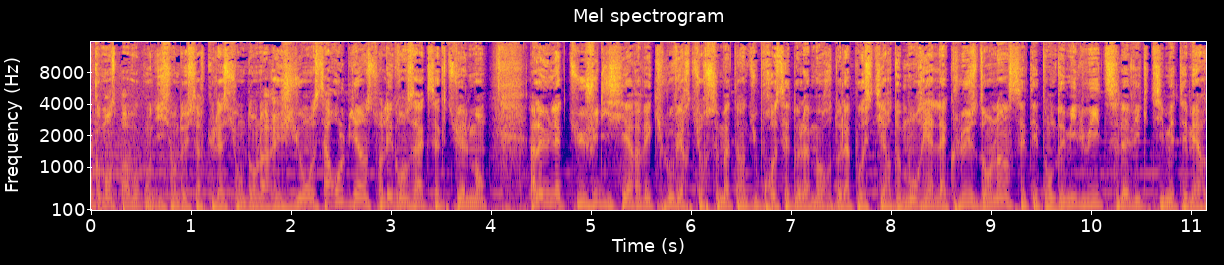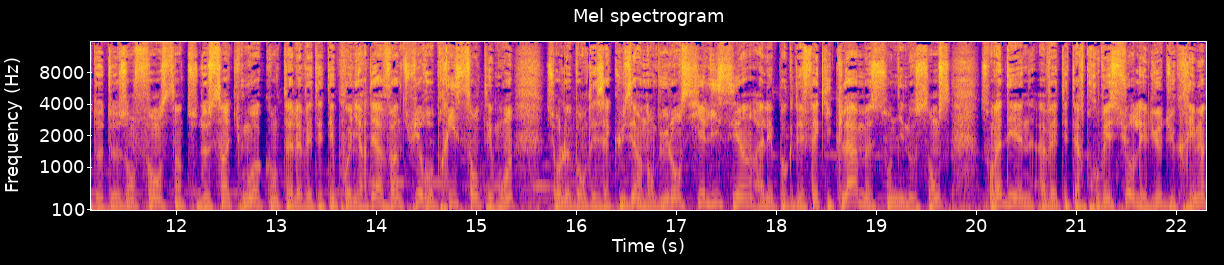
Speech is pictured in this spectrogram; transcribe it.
commence par vos conditions de circulation dans la région. Ça roule bien sur les grands axes actuellement. À la une, l'actu judiciaire avec l'ouverture ce matin du procès de la mort de la postière de Montréal-Lacluse. Dans l'un, c'était en 2008. La victime était mère de deux enfants, enceinte de cinq mois quand elle avait été poignardée à 28 reprises sans témoin. Sur le banc des accusés, un ambulancier lycéen à l'époque des faits qui clame son innocence. Son ADN avait été retrouvé sur les lieux du crime.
